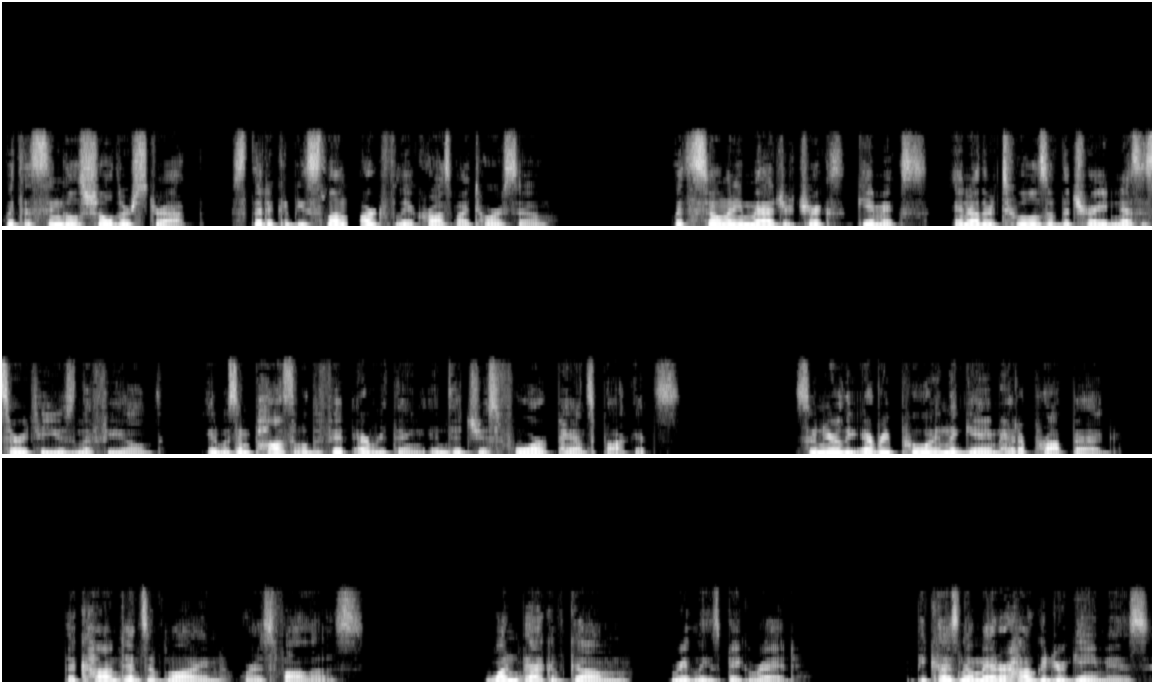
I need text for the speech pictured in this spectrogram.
with a single shoulder strap so that it could be slung artfully across my torso. With so many magic tricks, gimmicks, and other tools of the trade necessary to use in the field, it was impossible to fit everything into just four pants pockets. So nearly every Pua in the game had a prop bag. The contents of mine were as follows one pack of gum, Wrigley's Big Red. Because no matter how good your game is,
